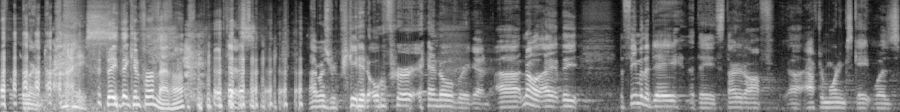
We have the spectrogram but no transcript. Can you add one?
That's what we learned. Nice. They they confirmed that, huh? yes, that was repeated over and over again. Uh, no, I, the the theme of the day that they started off uh, after morning skate was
